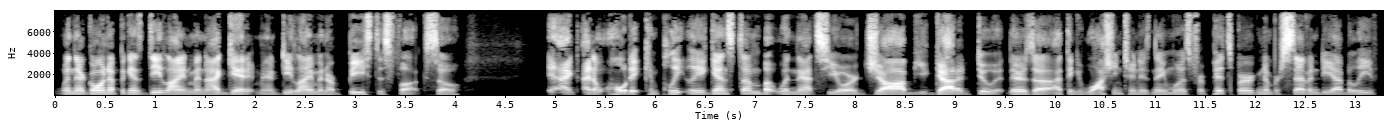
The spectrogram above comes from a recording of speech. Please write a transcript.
when they're going up against D linemen. I get it, man. D linemen are beast as fuck. So I, I don't hold it completely against them, but when that's your job, you got to do it. There's a, I think Washington, his name was for Pittsburgh, number 70, I believe.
